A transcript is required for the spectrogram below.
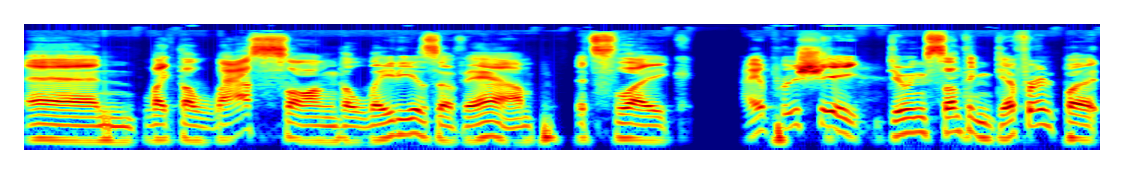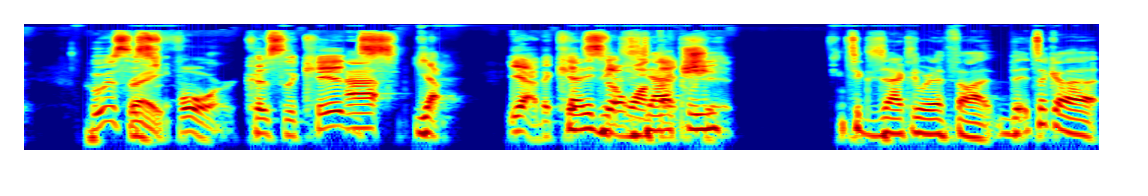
and like the last song, The Lady is a Vamp, it's like I appreciate doing something different, but who is this Right. for? Because the kids, Uh, yeah, yeah, the kids don't want that exactly- shit. it's exactly what I thought. It's like a,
